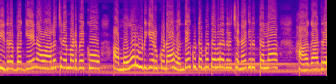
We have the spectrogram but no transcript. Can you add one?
ಇದರ ಬಗ್ಗೆ ನಾವು ಆಲೋಚನೆ ಮಾಡಬೇಕು. ಆ ಮೂವರು ಹುಡುಗಿಯರು ಕೂಡ ಒಂದೇ ಕುಟುಂಬದವರಾದ್ರೆ ಚೆನ್ನಾಗಿರುತ್ತಲ್ಲ. ಹಾಗಾದ್ರೆ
